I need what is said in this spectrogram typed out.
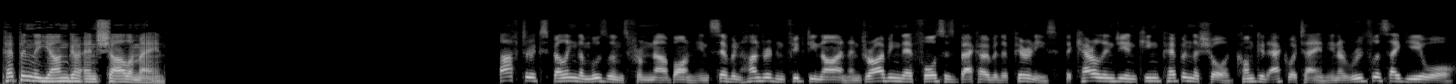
Pepin the Younger and Charlemagne. After expelling the Muslims from Narbonne in 759 and driving their forces back over the Pyrenees, the Carolingian king Pepin the Short conquered Aquitaine in a ruthless eight-year war.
